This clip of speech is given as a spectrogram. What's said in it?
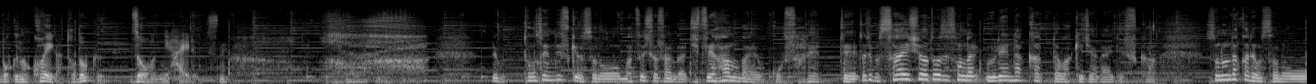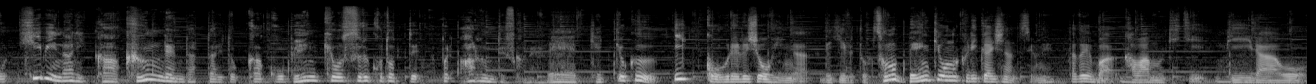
僕の声が届くゾーンに入るんですね。でも当然ですけどその松下さんが実演販売をこうされて例えば最初は当然そんなに売れなかったわけじゃないですかその中でもその日々何か訓練だったりとかこう勉強することってやっぱりあるんですかね？えー結局1個売れる商品ができるとその勉強の繰り返しなんですよね。例えば皮むき器ピーラーを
